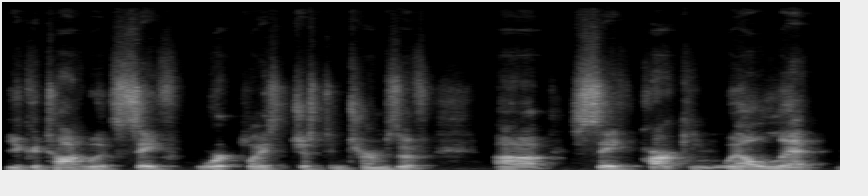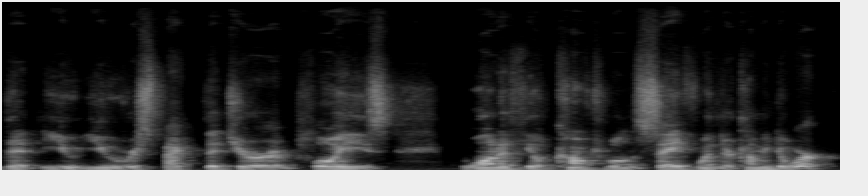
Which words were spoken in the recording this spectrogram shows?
you could talk about safe workplace just in terms of uh, safe parking, well lit, that you, you respect that your employees want to feel comfortable and safe when they're coming to work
